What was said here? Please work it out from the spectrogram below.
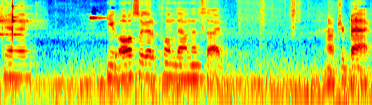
Okay. You also gotta plumb down this side. Out your back.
